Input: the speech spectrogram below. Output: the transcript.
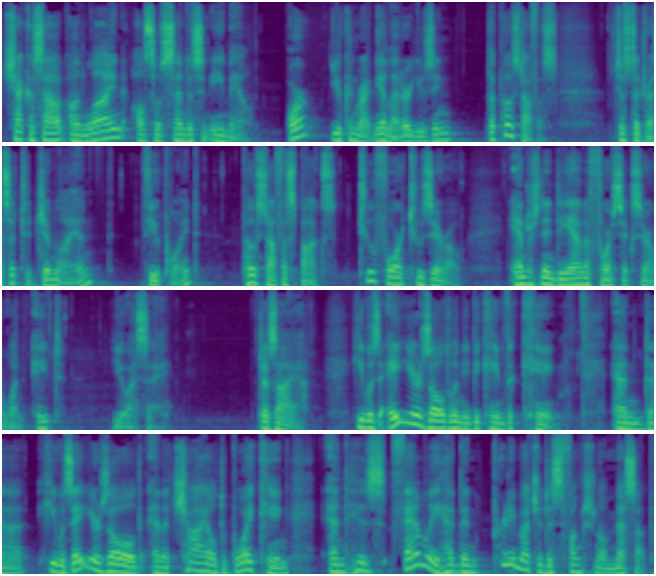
check us out online, also send us an email. Or you can write me a letter using the post office. Just address it to Jim Lyon, Viewpoint, Post Office Box 2420, Anderson, Indiana 46018, USA. Josiah. He was eight years old when he became the king. And uh, he was eight years old and a child boy king, and his family had been pretty much a dysfunctional mess up.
